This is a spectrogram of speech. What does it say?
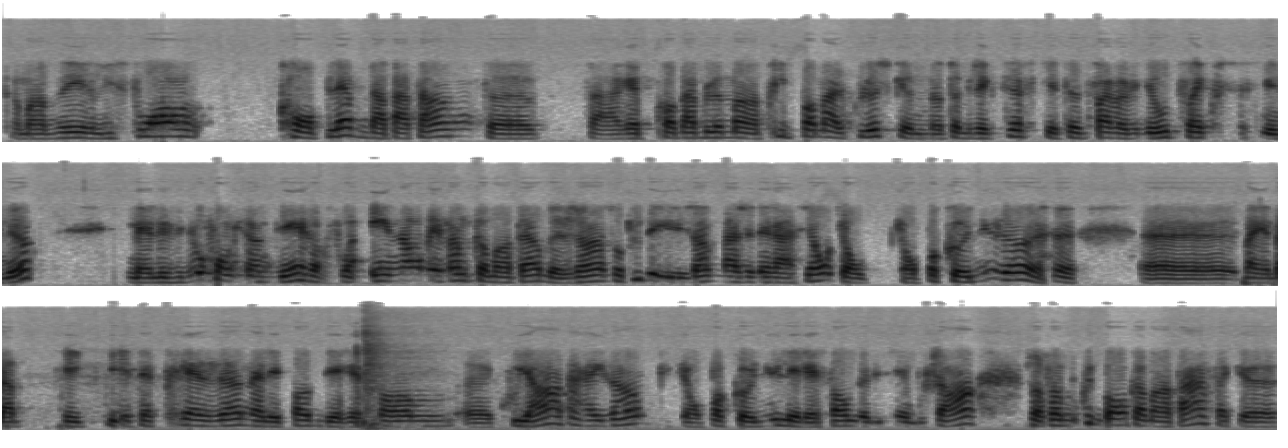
comment dire, l'histoire complète de la patente, euh, ça aurait probablement pris pas mal plus que notre objectif qui était de faire une vidéo de 5 ou 6 minutes. Mais le vidéo fonctionne bien, je reçois énormément de commentaires de gens, surtout des gens de ma génération qui n'ont pas connu, là, euh, ben, qui, étaient très jeunes à l'époque des réformes euh, Couillard, par exemple, puis qui n'ont pas connu les réformes de Lucien Bouchard. Je reçois beaucoup de bons commentaires, fait que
